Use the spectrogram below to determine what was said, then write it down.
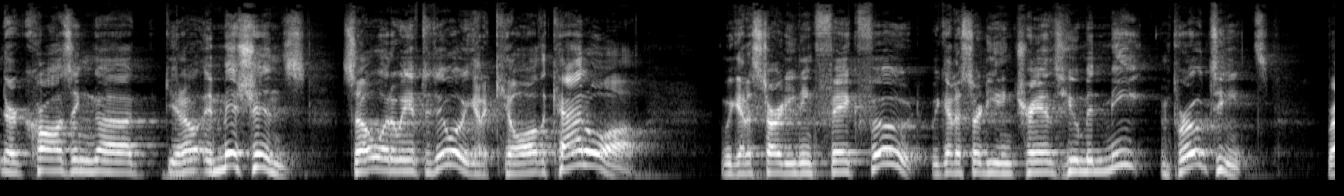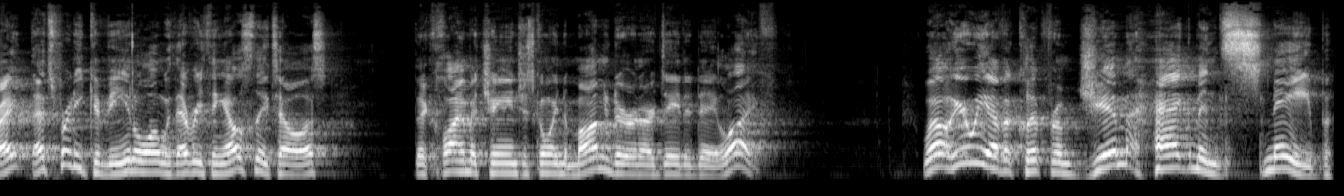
They're causing, uh, you know, emissions. So what do we have to do? Well, we got to kill all the cattle off. We got to start eating fake food. We got to start eating transhuman meat and proteins, right? That's pretty convenient, along with everything else they tell us that climate change is going to monitor in our day to day life. Well, here we have a clip from Jim Hagemann Snabe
